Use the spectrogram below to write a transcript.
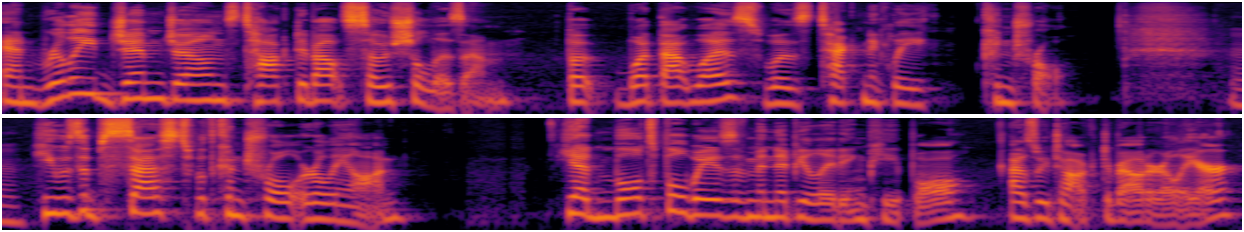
And really, Jim Jones talked about socialism, but what that was was technically control. He was obsessed with control early on. He had multiple ways of manipulating people, as we talked about earlier.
